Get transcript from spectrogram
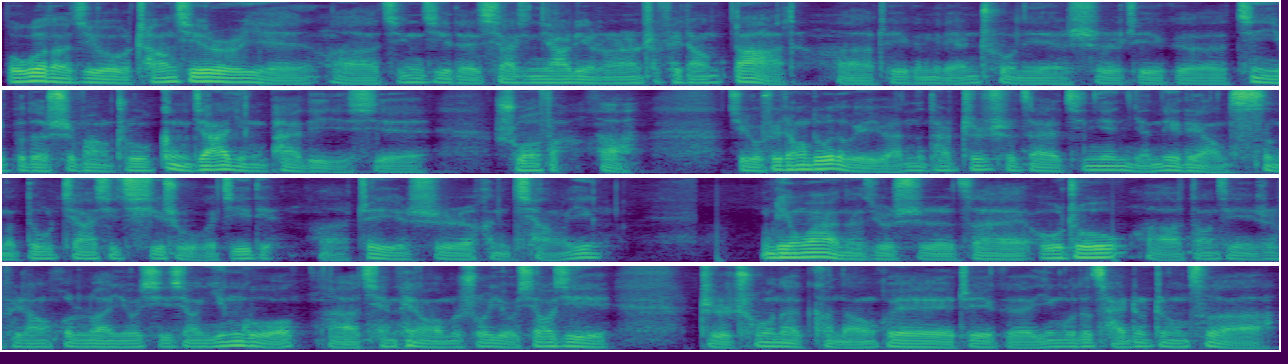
不过呢，就长期而言啊，经济的下行压力仍然是非常大的啊。这个美联储呢也是这个进一步的释放出更加鹰派的一些说法啊，就有非常多的委员呢，他支持在今年年内两次呢都加息七十五个基点啊，这也是很强硬。另外呢，就是在欧洲啊，当前也是非常混乱，尤其像英国啊，前面我们说有消息指出呢，可能会这个英国的财政政策啊。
